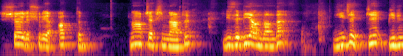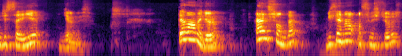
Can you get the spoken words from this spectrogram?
şöyle şuraya attım. Ne yapacak şimdi artık? Bize bir yandan da diyecek ki birinci sayıyı giriniz. Devam ediyorum. En sonda bize ne yapmasını istiyoruz?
